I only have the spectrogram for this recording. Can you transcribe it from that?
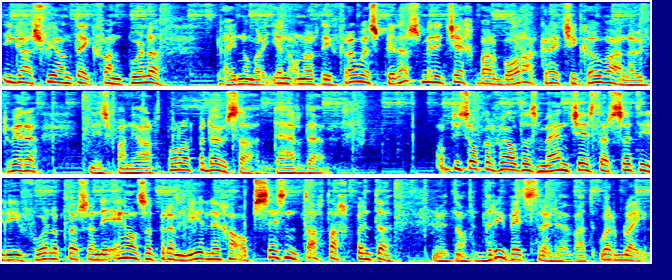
Iga Swiatek van Pole bly nommer 1 onder die vroue spelers met die Tsjech Barbora Krejcikova nou tweede en die Spanjaard Paula Badosa derde. Op die sokkerveld is Manchester City die voorlopers in die Engelse Premier Liga op 86 punte met nog 3 wedstryde wat oorbly.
